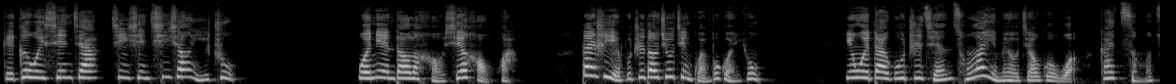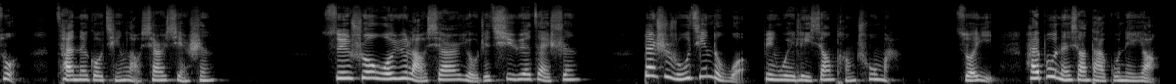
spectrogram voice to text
给各位仙家敬献清香一炷。我念叨了好些好话，但是也不知道究竟管不管用，因为大姑之前从来也没有教过我该怎么做才能够请老仙儿现身。虽说我与老仙儿有着契约在身，但是如今的我并未立香堂出马，所以还不能像大姑那样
